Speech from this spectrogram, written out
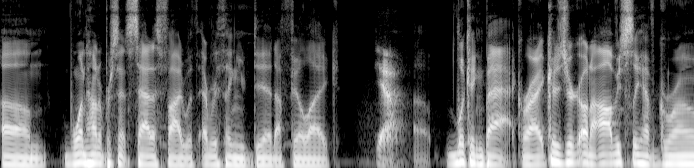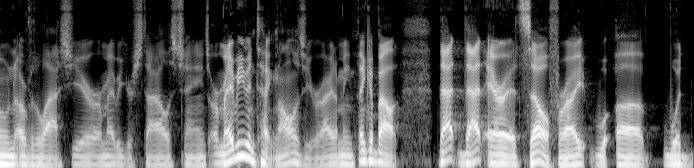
um 100% satisfied with everything you did. I feel like, yeah, uh, looking back, right? Because you're going to obviously have grown over the last year, or maybe your style has changed, or maybe even technology, right? I mean, think about that that era itself, right? Uh, would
